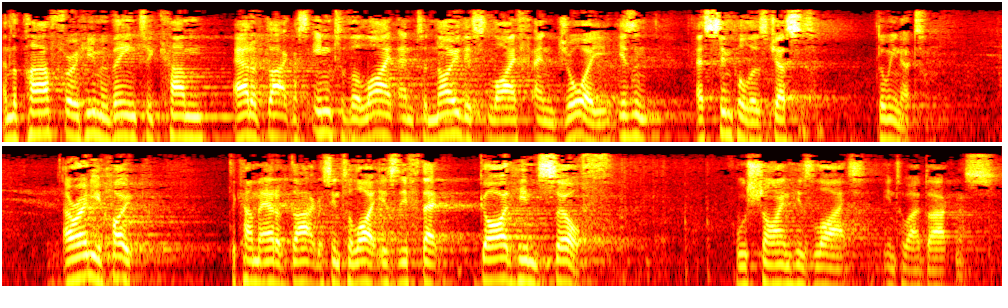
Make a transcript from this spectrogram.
And the path for a human being to come out of darkness into the light and to know this life and joy isn't as simple as just doing it. Our only hope to come out of darkness into light is if that God himself will shine his light into our darkness.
